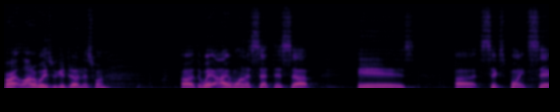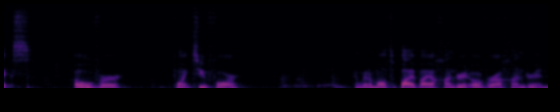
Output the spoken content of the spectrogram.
All right, a lot of ways we could have done this one. Uh, the way I want to set this up is 6.6 uh, over 0.24. I'm going to multiply by 100 over 100.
